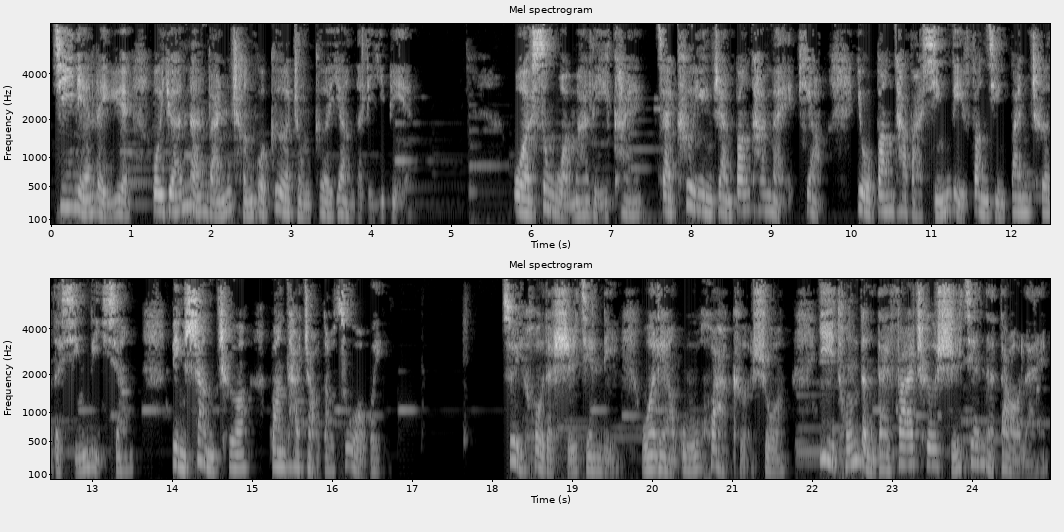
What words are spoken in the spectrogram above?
积年累月，我圆满完成过各种各样的离别。我送我妈离开，在客运站帮她买票，又帮她把行李放进班车的行李箱，并上车帮她找到座位。最后的时间里，我俩无话可说，一同等待发车时间的到来。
